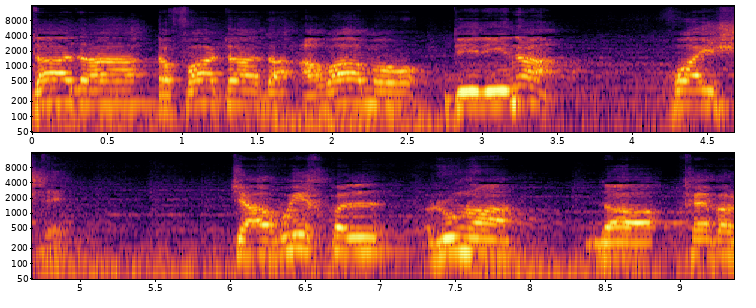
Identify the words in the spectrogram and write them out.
دا د فاټا د عوامو دیرینه خواهش دی چې هغوی خپل وروڼه د خیبر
